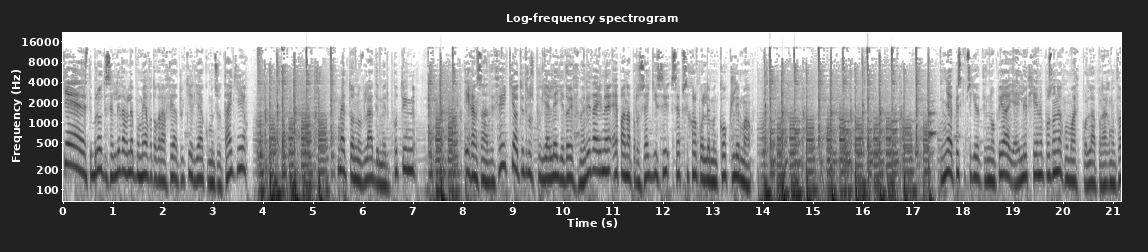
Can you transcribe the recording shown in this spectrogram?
και στην πρώτη σελίδα βλέπουμε μια φωτογραφία του Κυριάκου Μητσοτάκη με τον Βλάντιμιρ Πούτιν είχαν συναντηθεί και ο τίτλος που διαλέγει εδώ η εφημερίδα είναι «Επαναπροσέγγιση σε ψυχροπολεμικό κλίμα». Μια επίσκεψη για την οποία η αλήθεια είναι πως δεν έχουμε μάθει πολλά πράγματα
